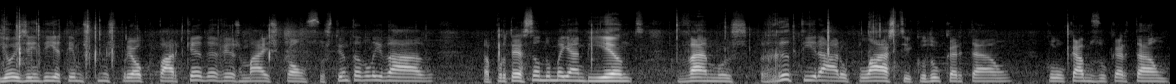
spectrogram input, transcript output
e hoje em dia temos que nos preocupar cada vez mais com sustentabilidade, a proteção do meio ambiente. Vamos retirar o plástico do cartão, colocamos o cartão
